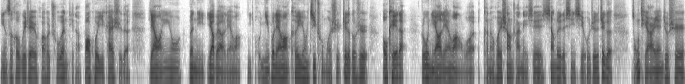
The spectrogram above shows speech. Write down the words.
隐私合规这一块会出问题了。包括一开始的联网应用，问你要不要联网，你你不联网可以用基础模式，这个都是 OK 的。如果你要联网，我可能会上传哪些相对的信息？我觉得这个总体而言，就是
